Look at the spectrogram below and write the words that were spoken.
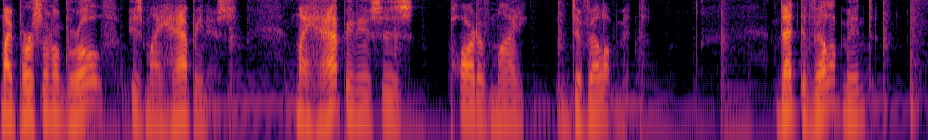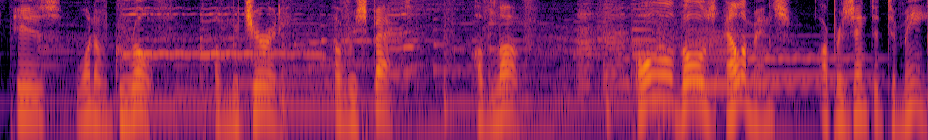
My personal growth is my happiness. My happiness is part of my development. That development is one of growth, of maturity, of respect, of love. All those elements are presented to me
